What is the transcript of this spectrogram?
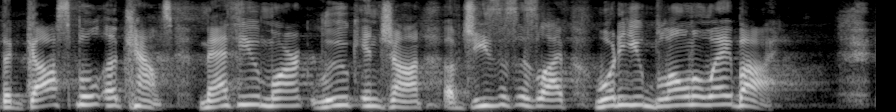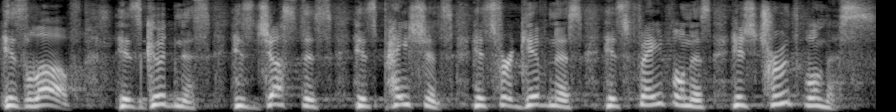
the gospel accounts, Matthew, Mark, Luke, and John, of Jesus' life, what are you blown away by? His love, His goodness, His justice, His patience, His forgiveness, His faithfulness, His truthfulness.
